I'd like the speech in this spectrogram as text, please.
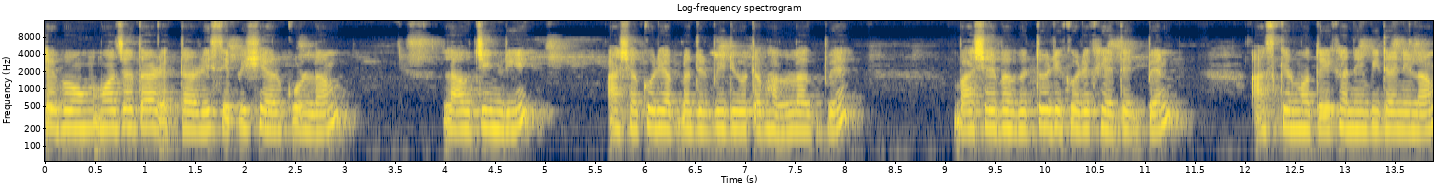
এবং মজাদার একটা রেসিপি শেয়ার করলাম। লাউ চিংড়ি। আশা করি আপনাদের ভিডিওটা ভালো লাগবে। বাসায় এভাবে তৈরি করে খেয়ে দেখবেন। আজকের মতো এখানে বিদায় নিলাম।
